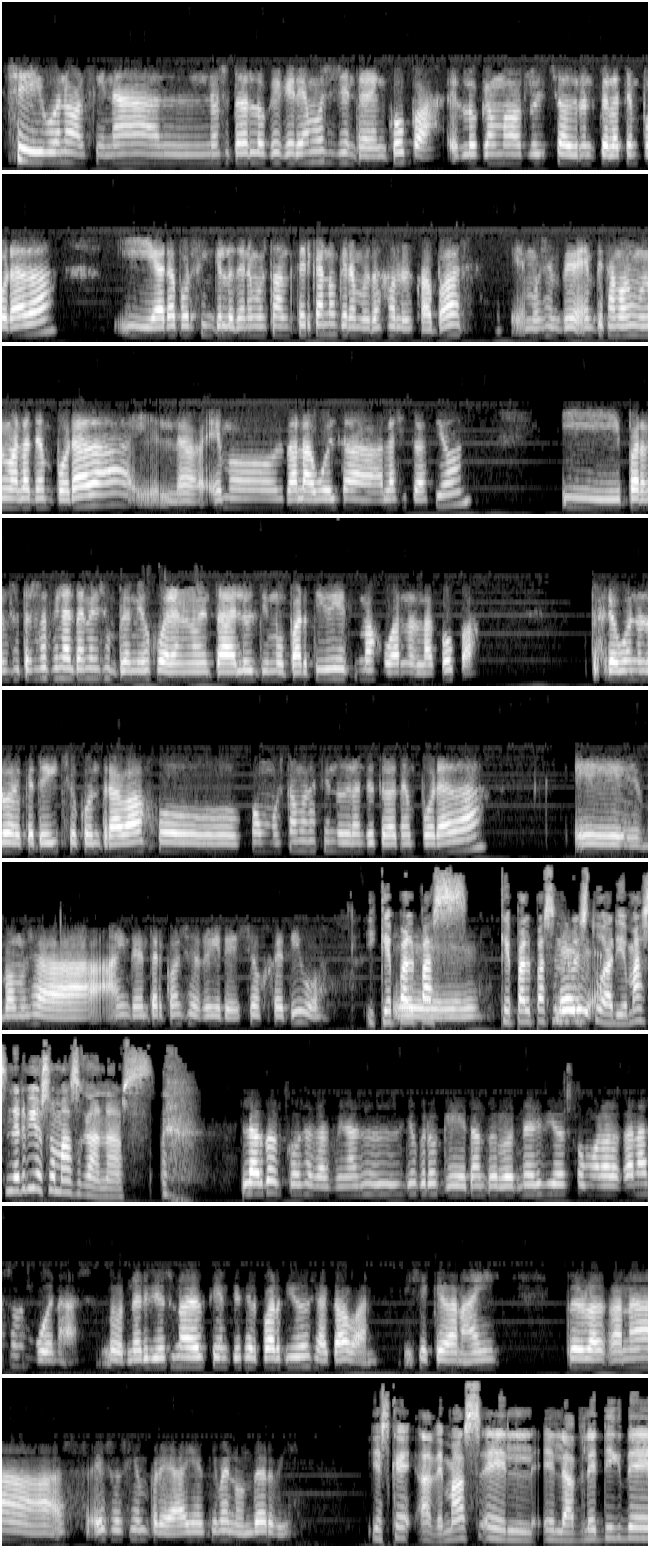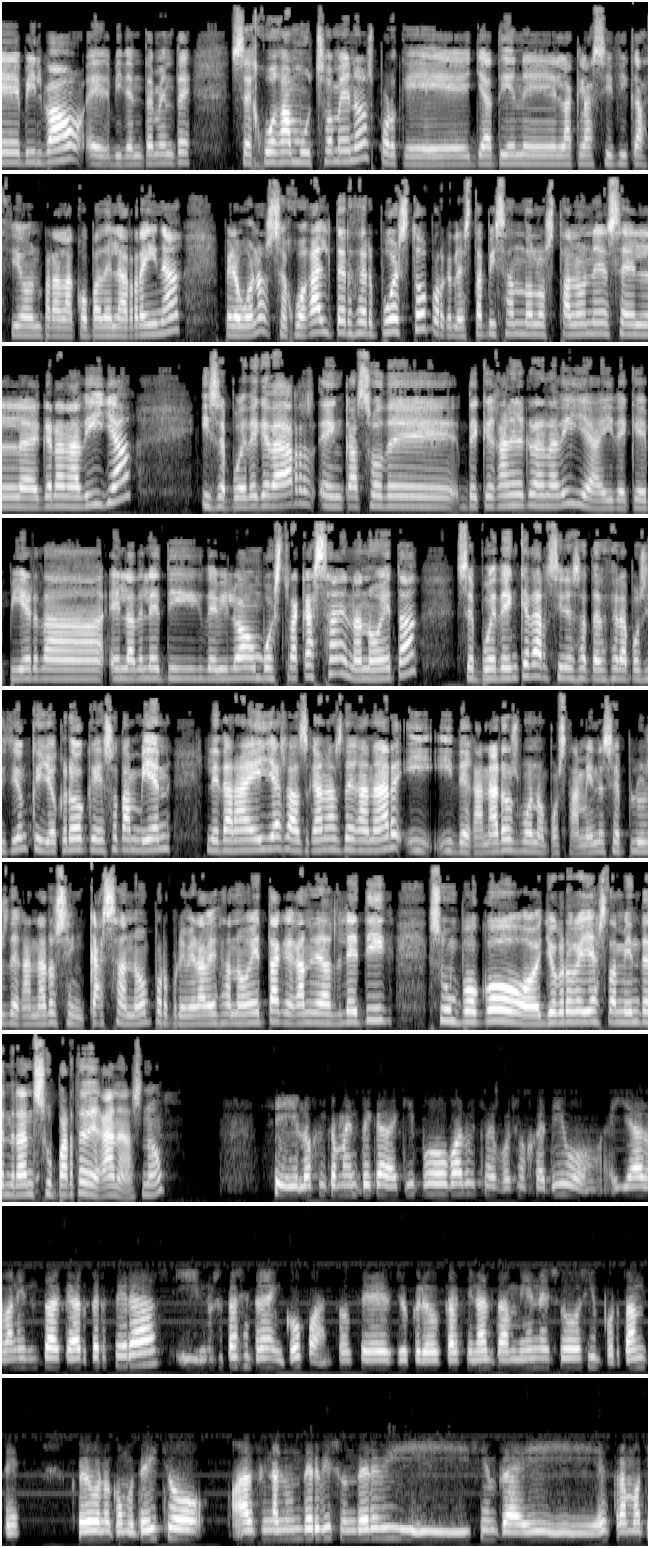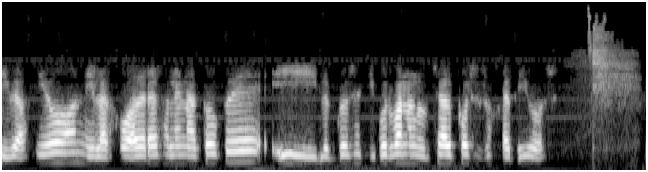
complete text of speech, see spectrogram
Sí, bueno, al final nosotros lo que queremos es entrar en Copa. Es lo que hemos luchado durante la temporada y ahora por fin que lo tenemos tan cerca no queremos dejarlo escapar. Hemos empezamos muy mal la temporada, y hemos dado la vuelta a la situación y para nosotros al final también es un premio jugar en 90 el último partido y encima jugarnos la copa. Pero bueno, lo que te he dicho, con trabajo, como estamos haciendo durante toda la temporada, eh, vamos a, intentar conseguir ese objetivo. ¿Y qué palpas, eh, qué palpas en el vestuario? ¿Más nervios o más ganas? las dos cosas. Al final yo creo que tanto los nervios como las ganas son buenas. Los nervios una vez que empieza el partido se acaban y se quedan ahí. Pero las ganas, eso siempre hay encima en un derby. Y es que además el, el Athletic de Bilbao evidentemente se juega mucho menos porque ya tiene la clasificación para la Copa de la Reina, pero bueno, se juega el tercer puesto porque le está pisando los talones el Granadilla y se puede quedar en caso de, que gane el Granadilla y de que pierda el Athletic de Bilbao en vuestra casa, en Anoeta, se pueden quedar sin esa tercera posición, que yo creo que eso también le dará a ellas las ganas de ganar y, de ganaros, bueno, pues también ese plus de ganaros en casa, ¿no? Por primera vez Anoeta, que gane el Athletic, es un poco, yo creo que ellas también tendrán su parte de ganas, ¿no? Sí, lógicamente cada equipo va a luchar por su objetivo. Ellas van a intentar quedar terceras y nosotras entrar en Copa. Entonces yo creo que al final también eso es importante. Pero bueno, como te he dicho, al final un derby es un derby y siempre hay extra motivación y las jugadoras salen a tope y los dos equipos van a luchar por sus objetivos.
